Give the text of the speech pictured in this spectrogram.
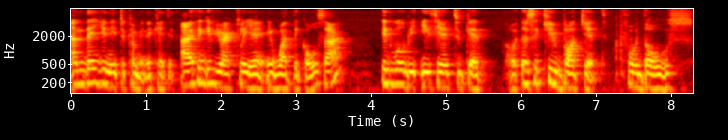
and then you need to communicate it. I think if you are clear in what the goals are, it will be easier to get a secure budget for those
